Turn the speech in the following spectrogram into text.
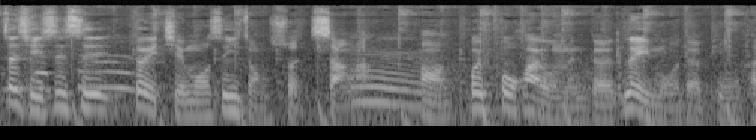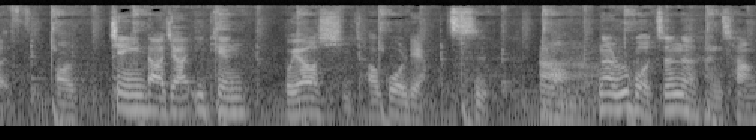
这其实是对结膜是一种损伤啊，哦，会破坏我们的泪膜的平衡。哦，建议大家一天不要洗超过两次。啊，那如果真的很长，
